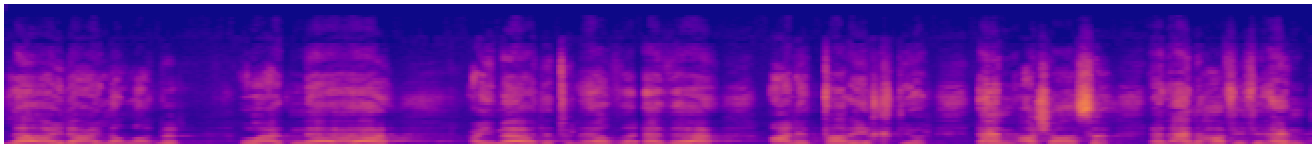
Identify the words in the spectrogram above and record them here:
La ilahe illallah'dır. Ve etnâhâ imadetul eza anit tarik diyor. En aşağısı, yani en hafifi, en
